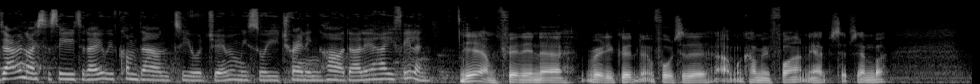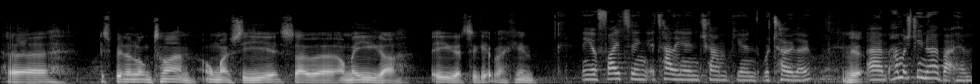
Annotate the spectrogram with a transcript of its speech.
Hi Darren, nice to see you today. We've come down to your gym and we saw you training hard earlier. How are you feeling? Yeah, I'm feeling uh, really good. Looking forward to the up and coming fight on the 8th of September. Uh, it's been a long time, almost a year, so uh, I'm eager, eager to get back in. Now you're fighting Italian champion Rotolo. Yeah. Um, how much do you know about him?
